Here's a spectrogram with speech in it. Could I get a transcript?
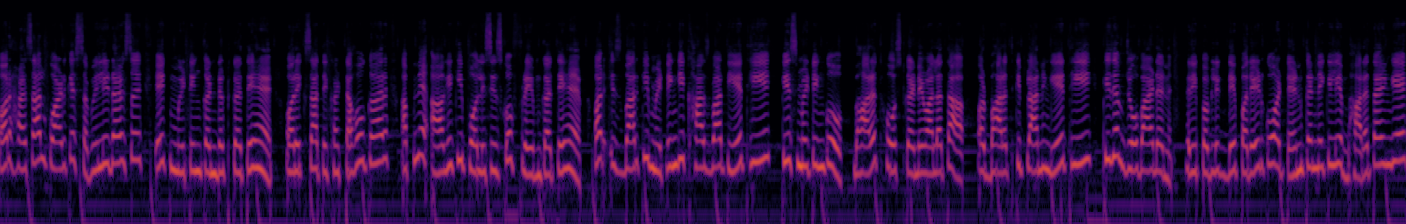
और हर साल क्वाड के सभी लीडर्स एक मीटिंग कंडक्ट करते हैं और एक साथ इकट्ठा होकर अपने आगे की पॉलिसीज़ को फ्रेम करते हैं। और इस बार की मीटिंग की खास बात ये थी कि इस मीटिंग को भारत होस्ट करने वाला था और भारत की प्लानिंग ये थी कि जब Joe Biden republic day parade को अटेंड करने के लिए भारत आएँगे,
